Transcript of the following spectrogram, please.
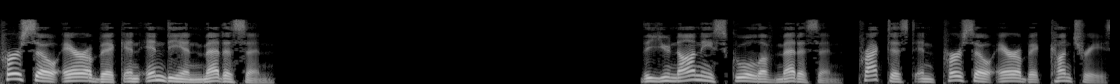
Perso-Arabic and Indian medicine The Unani school of medicine, practiced in Perso-Arabic countries,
